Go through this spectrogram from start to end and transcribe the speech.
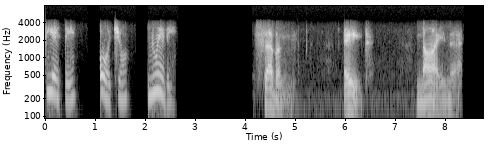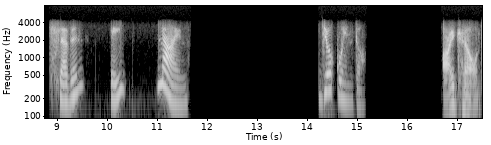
Siete, ocho, nueve. seven, eight, nine, Seven, eight, nine. Yo cuento. I count.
